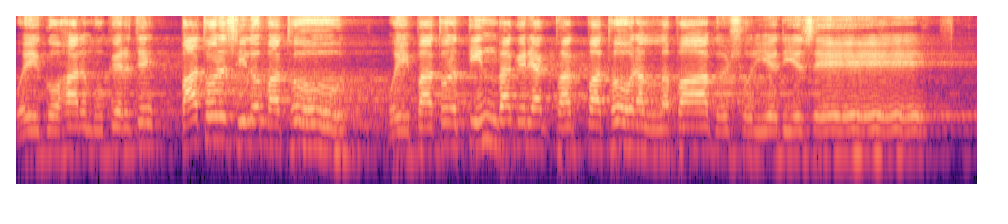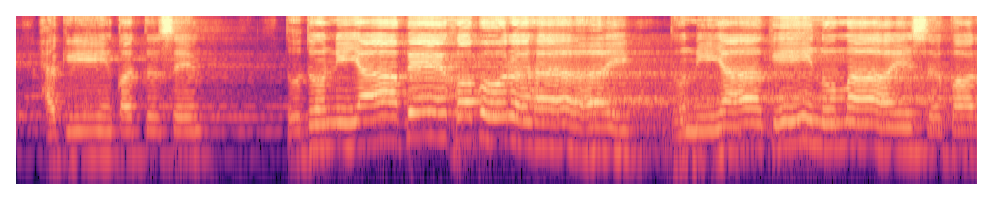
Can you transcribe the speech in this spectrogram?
ওই গুহার মুখের যে পাথর ছিল পাথর ওই পাথর তিন ভাগের এক ভাগ পাথর আল্লাহ পাক সরিয়ে দিয়েছে। হকীকত সে, তো দুনিয়া বে খবর হাই দুনিয়া কি নুমাইস পর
